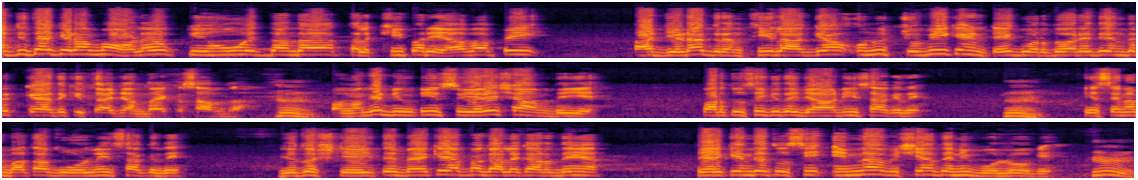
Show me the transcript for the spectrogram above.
ਅੱਜ ਦਾ ਜਿਹੜਾ ਮਾਹੌਲ ਹੈ ਉਹ ਕਿਉਂ ਇਦਾਂ ਦਾ ਤਲਖੀ ਭਰਿਆ ਵਾ ਵੀ ਆ ਜਿਹੜਾ ਗ੍ਰੰਥੀ ਲੱਗ ਗਿਆ ਉਹਨੂੰ 24 ਘੰਟੇ ਗੁਰਦੁਆਰੇ ਦੇ ਅੰਦਰ ਕੈਦ ਕੀਤਾ ਜਾਂਦਾ ਇੱਕ ਹਿਸਾਬ ਦਾ। ਭਾਵੇਂ ਡਿਊਟੀ ਸਵੇਰੇ ਸ਼ਾਮ ਦੀ ਹੈ ਪਰ ਤੁਸੀਂ ਕਿਤੇ ਜਾ ਨਹੀਂ ਸਕਦੇ। ਹੂੰ। ਕਿਸੇ ਨਾਲ ਬਾਤਾਂ ਬੋਲ ਨਹੀਂ ਸਕਦੇ। ਜਦੋਂ ਸਟੇਜ ਤੇ ਬਹਿ ਕੇ ਆਪਾਂ ਗੱਲ ਕਰਦੇ ਆ ਫਿਰ ਕਹਿੰਦੇ ਤੁਸੀਂ ਇਹਨਾਂ ਵਿਸ਼ਿਆਂ ਤੇ ਨਹੀਂ ਬੋਲੋਗੇ। ਹੂੰ।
